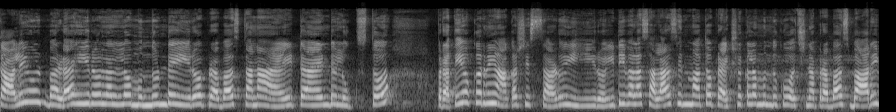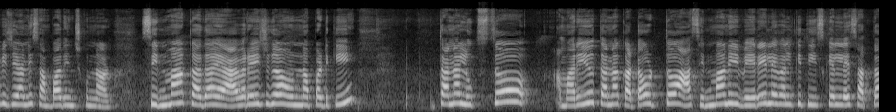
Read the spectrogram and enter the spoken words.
టాలీవుడ్ బడా హీరోలలో ముందుండే హీరో ప్రభాస్ తన హైట్ అండ్ లుక్స్తో ప్రతి ఒక్కరిని ఆకర్షిస్తాడు. ఈ హీరో ఇటీవల సలార్ సినిమాతో ప్రేక్షకుల ముందుకు వచ్చిన ప్రభాస్ భారీ విజయాన్ని సంపాదించుకున్నాడు. సినిమా కథ యావరేజ్గా ఉన్నప్పటికీ తన లుక్స్తో మరియు తన కటౌట్తో ఆ సినిమాని వేరే లెవెల్కి తీసుకెళ్ళే సత్తా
